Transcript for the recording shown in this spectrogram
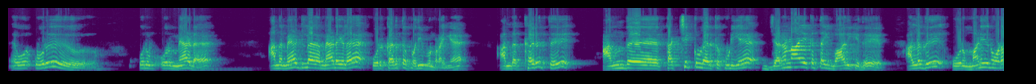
ஒ- ஒரு ஒரு ஒரு மேடை அந்த மேட்டில் மேடையில ஒரு கருத்தை பதிவு பண்றாங்க. அந்த கருத்து அந்த கட்சிக்குள்ள இருக்கக்கூடிய ஜனநாயகத்தை பாதிக்குது அல்லது ஒரு மனிதனோட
